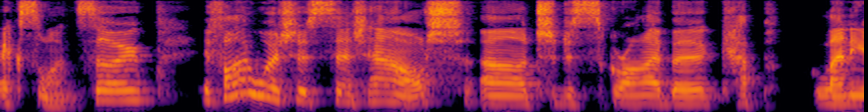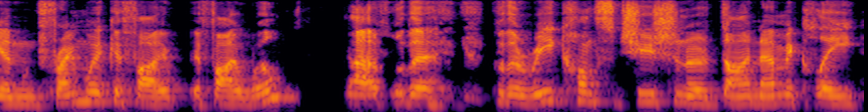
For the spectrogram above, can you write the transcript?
Excellent. So, if I were to set out uh, to describe a Kaplanian framework, if I if I will, uh, for the for the reconstitution of dynamically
